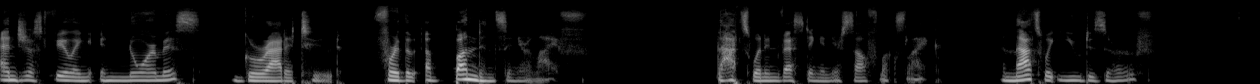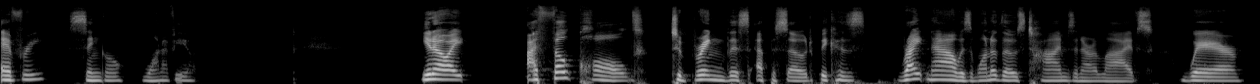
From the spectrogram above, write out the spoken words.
and just feeling enormous gratitude for the abundance in your life. That's what investing in yourself looks like. And that's what you deserve. Every single one of you. You know, I I felt called to bring this episode because right now is one of those times in our lives where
